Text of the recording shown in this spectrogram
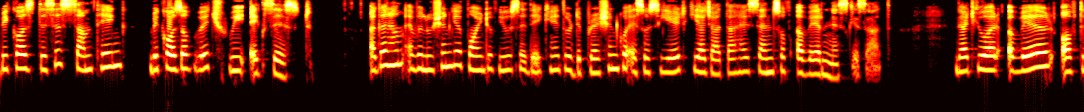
because this is something because of which we exist اگر ہم ایولیوشن کے پوائنٹ آف ویو سے دیکھیں تو ڈپریشن کو ایسوسیٹ کیا جاتا ہے سینس آف اویئرنیس کے ساتھ that you are aware of the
